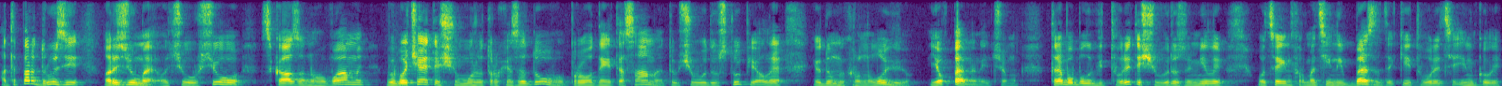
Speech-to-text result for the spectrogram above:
А тепер, друзі, резюме оцього всього сказаного вами. Вибачайте, що може трохи задовго про одне і те саме, то що буде в вступі, але я думаю, хронологію я впевнений в цьому. Треба було відтворити, щоб ви розуміли оцей інформаційний безлад, який твориться інколи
